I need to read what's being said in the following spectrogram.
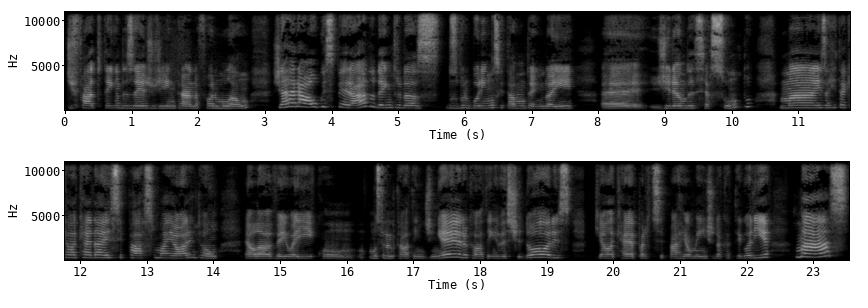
de fato tem o desejo de entrar na Fórmula 1. Já era algo esperado dentro das, dos burburinhos que estavam tendo aí é, girando esse assunto, mas a Ritec ela quer dar esse passo maior, então ela veio aí com mostrando que ela tem dinheiro, que ela tem investidores, que ela quer participar realmente da categoria, mas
